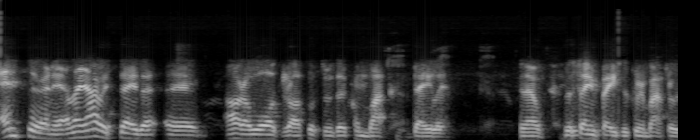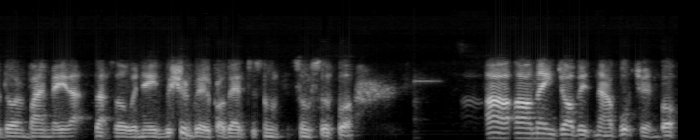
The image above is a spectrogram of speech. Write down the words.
enter in it. I mean, I would say that uh, our awards are our customers that come back daily. You know, the same faces coming back through the door and buying me. That's that's all we need. We should really probably enter some some stuff, but our our main job is now butchering, but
